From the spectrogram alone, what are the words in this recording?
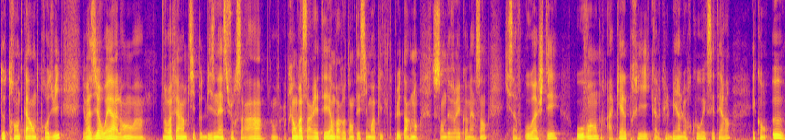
de 30, 40 produits. Il va se dire, ouais, allons, on va faire un petit peu de business sur ça. Après, on va s'arrêter, on va retenter six mois plus tard. Non, ce sont de vrais commerçants qui savent où acheter, où vendre, à quel prix, ils calculent bien leurs coûts, etc. Et quand eux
